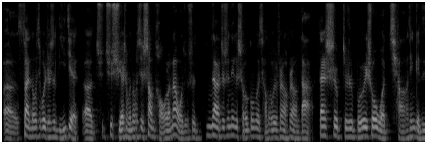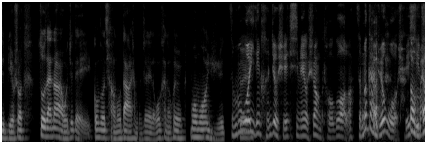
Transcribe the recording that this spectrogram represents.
呃算东西，或者是理解呃去去学什么东西上头了，那我就是那就是那个时候工作强度会非常非常大，但是就是不会说我强行给自己，比如说坐在那儿我就得工作强度大什么之类的，我可能会摸摸鱼。怎么我已经很久学习没有上头过了？怎么感觉我学 都没有习只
